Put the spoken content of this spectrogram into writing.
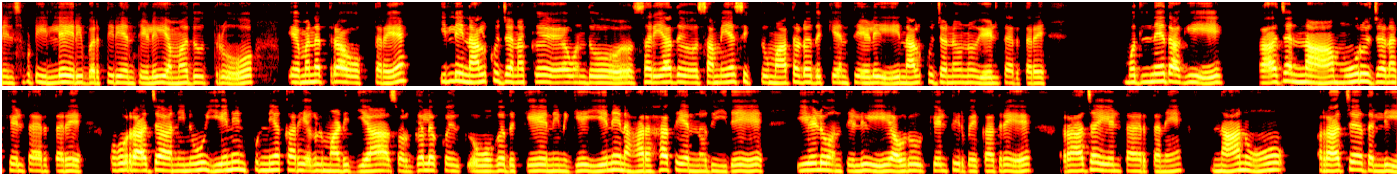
ನಿಲ್ಲಿಸ್ಬಿಟ್ಟು ಇಲ್ಲೇ ಇರಿ, ಬರ್ತೀರಿ ಅಂತೇಳಿ ಯಮದೂತರು ಯಮನ ಹತ್ರ ಹೋಗ್ತಾರೆ. ಇಲ್ಲಿ ನಾಲ್ಕು ಜನಕ್ಕೆ ಒಂದು ಸರಿಯಾದ ಸಮಯ ಸಿಕ್ತು ಮಾತಾಡೋದಕ್ಕೆ ಅಂತೇಳಿ ನಾಲ್ಕು ಜನನು ಹೇಳ್ತಾ ಇರ್ತಾರೆ. ಮೊದಲನೇದಾಗಿ ರಾಜನ್ನ ಮೂರು ಜನ ಕೇಳ್ತಾ ಇರ್ತಾರೆ. ಓ ರಾಜ, ನೀನು ಏನೇನು ಪುಣ್ಯ ಕಾರ್ಯಗಳು ಮಾಡಿದ್ಯಾ? ಸ್ವರ್ಗಲಕ್ಕೆ ಹೋಗೋದಕ್ಕೆ ನಿನಗೆ ಏನೇನು ಅರ್ಹತೆ ಅನ್ನೋದು ಇದೆ? ಹೇಳು ಅಂತೇಳಿ ಅವರು ಕೇಳ್ತಿರ್ಬೇಕಾದ್ರೆ ರಾಜ ಹೇಳ್ತಾ ಇರ್ತಾನೆ, ನಾನು ರಾಜ್ಯದಲ್ಲಿ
